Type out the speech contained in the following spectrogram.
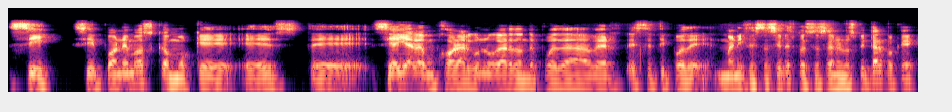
sí, si ponemos como que este, si hay a lo mejor algún lugar donde pueda haber este tipo de manifestaciones, pues es en el hospital, porque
